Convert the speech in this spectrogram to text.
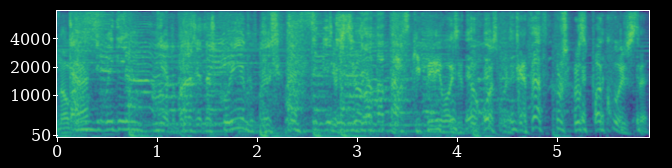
Ну-ка. Нет, подожди, это ж Куин. Ты все на татарский переводит. Ну, господи, когда ты уже успокоишься?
